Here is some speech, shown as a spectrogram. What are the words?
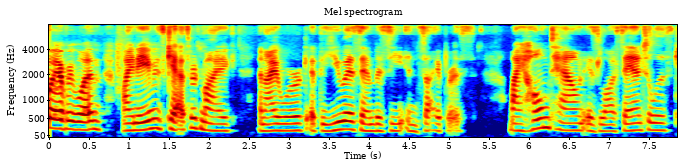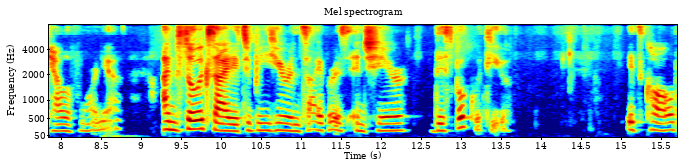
everyone. My name is Catherine Mike, and I work at the U.S. Embassy in Cyprus. My hometown is Los Angeles, California. I'm so excited to be here in Cyprus and share this book with you. It's called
